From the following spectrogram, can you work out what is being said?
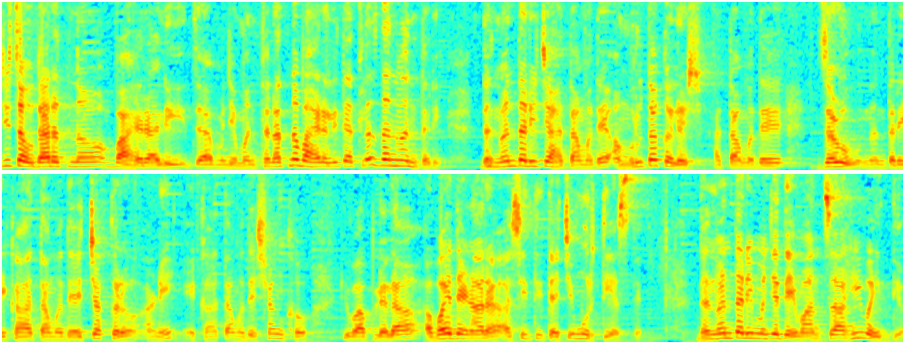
जी चौदा रत्न बाहेर आली ज्या म्हणजे मंथनातनं बाहेर आली त्यातलंच धन्वंतरी. धन्वंतरीच्या हातामध्ये अमृत कलश हातामध्ये जळू नंतर एका हातामध्ये चक्र आणि एका हातामध्ये शंख किंवा आपल्याला अभय देणारा अशी ती त्याची मूर्ती असते. धन्वंतरी म्हणजे देवांचाही वैद्य.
